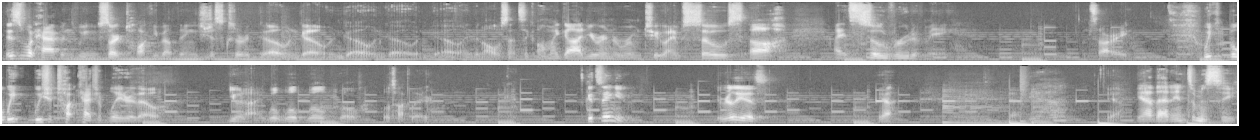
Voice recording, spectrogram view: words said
this is what happens when you start talking about things. You just sort of go and go and go and go and go, and then all of a sudden it's like, oh my god, you're in the room too. I'm so, ah, uh, it's so rude of me. I'm sorry. We, but we, we should talk, catch up later though. You and I. We'll, we'll, we'll, we'll, we'll talk later. It's good seeing you. It really is. Yeah. Yeah. Yeah. Yeah, that intimacy.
